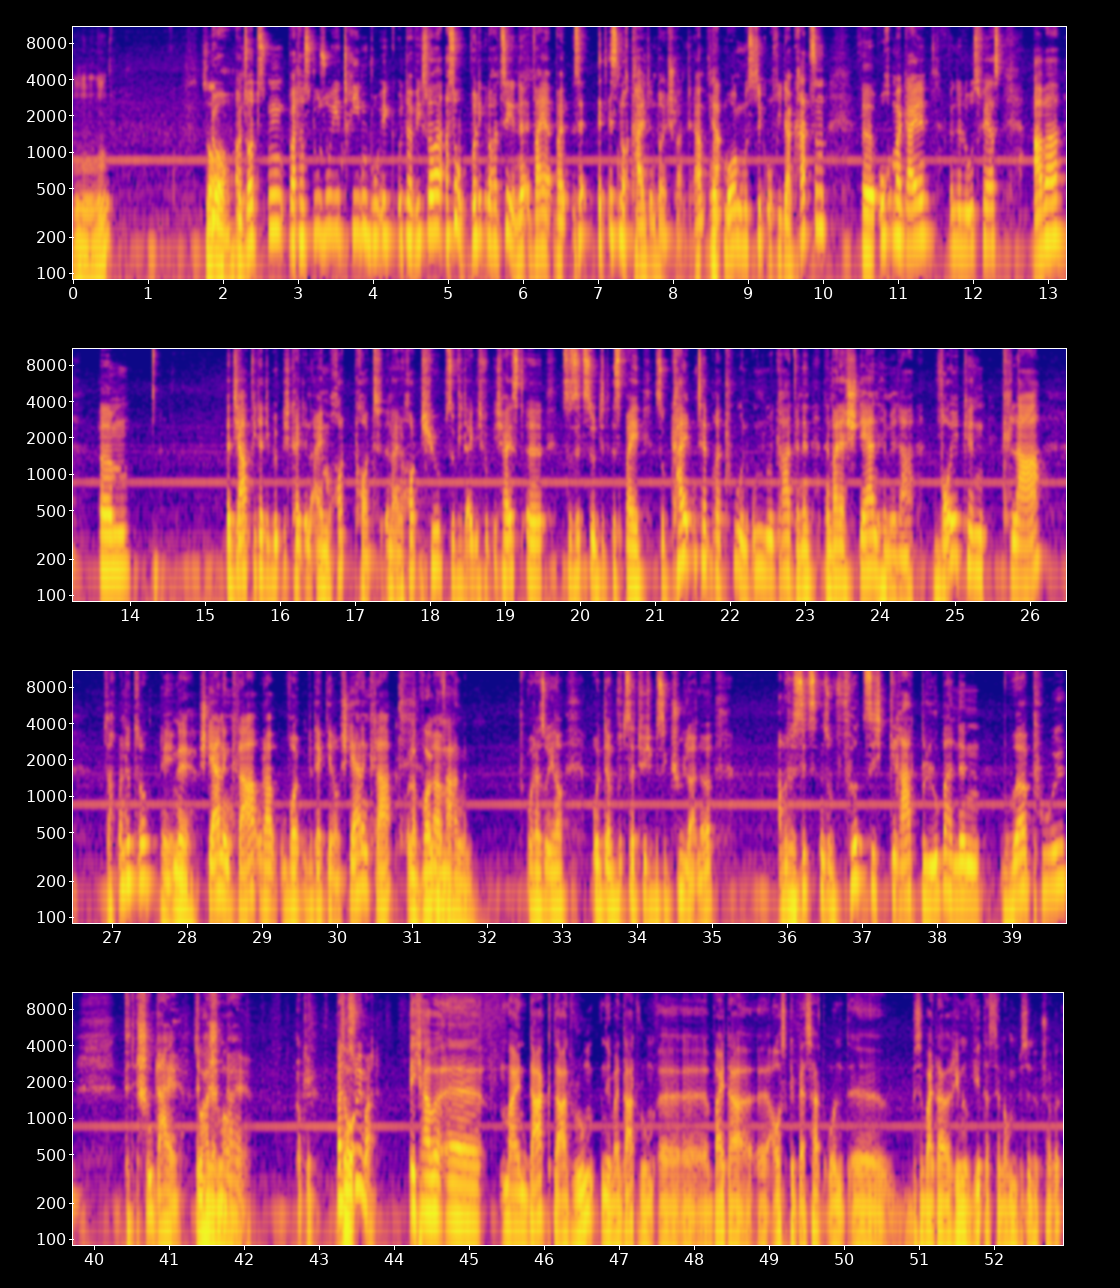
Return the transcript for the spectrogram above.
Mhm. So, Ja, ansonsten, was hast du so getrieben, wo ich unterwegs war? Achso, wollte ich noch erzählen, ne? Es War ja, weil es ist noch kalt in Deutschland. Ja? Und Ja. morgen musste ich auch wieder kratzen. Äh, auch immer geil, wenn du losfährst. Aber ähm, gab wieder die Möglichkeit, in einem Hotpot, in einem Hot Tube, so wie das eigentlich wirklich heißt, äh, zu sitzen. Und das ist bei so kalten Temperaturen um 0 Grad, wenn dann, dann war der Sternenhimmel da, wolkenklar. Sagt man das so? Nee. Sternenklar oder wolkenbedeckt, genau. Sternenklar oder Wolken ähm, verhangen. oder so, genau. Und da wird es natürlich ein bisschen kühler, ne? Aber du sitzt in so einem 40 Grad blubbernden Whirlpool. Das ist schon geil. Das So halt ist der schon geil. Okay. Was So. hast du gemacht? Ich habe äh, mein Dark Dart Room, nee, mein Dart Room äh, äh, weiter äh, ausgebessert und äh, bisschen weiter renoviert, dass der noch ein bisschen hübscher wird.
